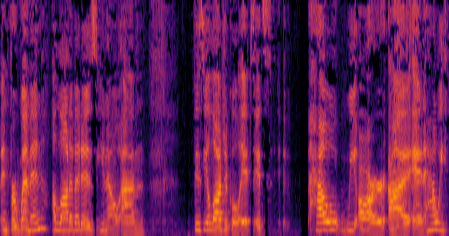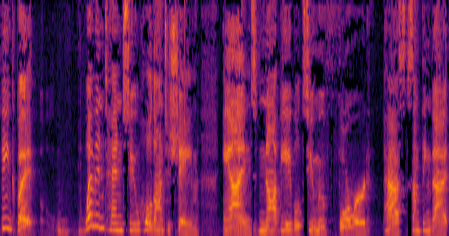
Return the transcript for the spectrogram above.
and for women, a lot of it is, you know, um, physiological. It's it's how we are uh, and how we think, but women tend to hold on to shame and not be able to move forward past something that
